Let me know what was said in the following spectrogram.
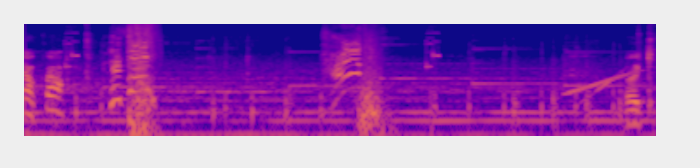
Encore Ok.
